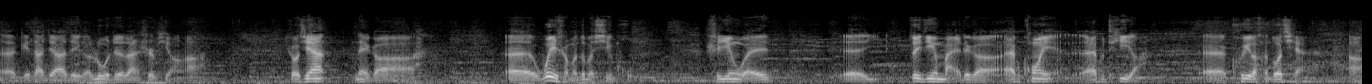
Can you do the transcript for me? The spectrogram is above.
呃，给大家这个录这段视频啊。首先，那个呃，为什么这么辛苦？是因为呃最近买这个 F Coin FT 啊。呃，亏了很多钱啊！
